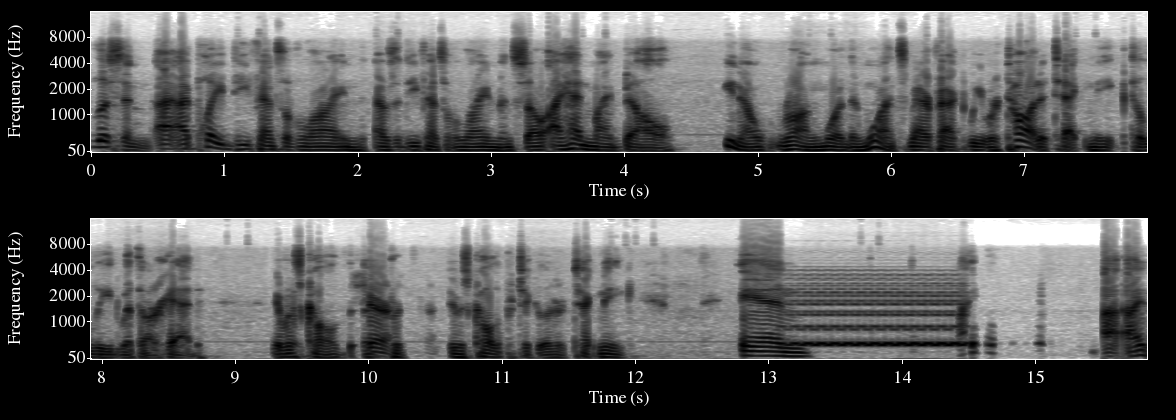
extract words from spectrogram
listen, I, I played defensive line. I was a defensive lineman, so I had my bell, you know, wrong more than once. Matter of fact, we were taught a technique to lead with our head. It was called Sure. par- it was called a particular technique, and I, I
